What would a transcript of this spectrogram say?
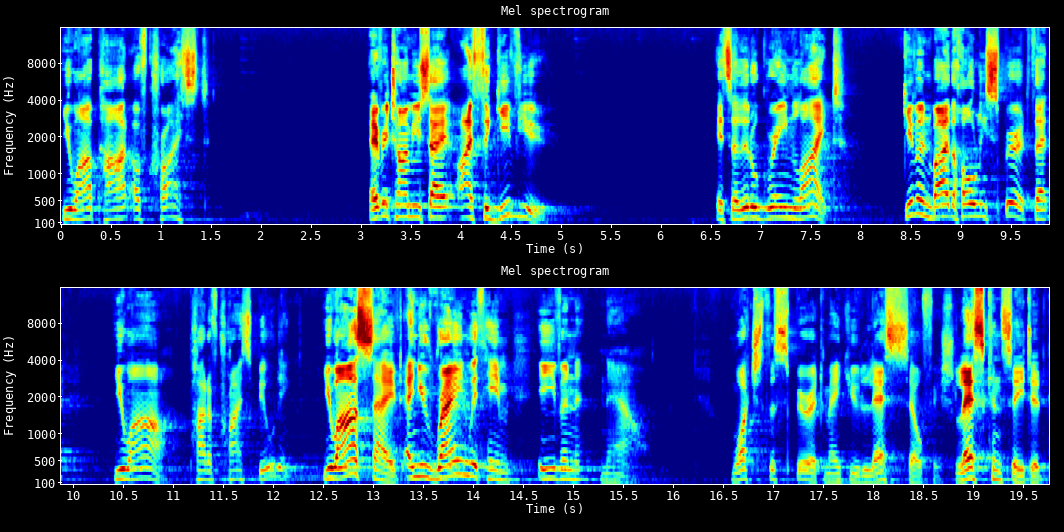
you are part of Christ. Every time you say, I forgive you, it's a little green light given by the Holy Spirit that you are part of Christ's building. You are saved and you reign with him even now. Watch the Spirit make you less selfish, less conceited,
